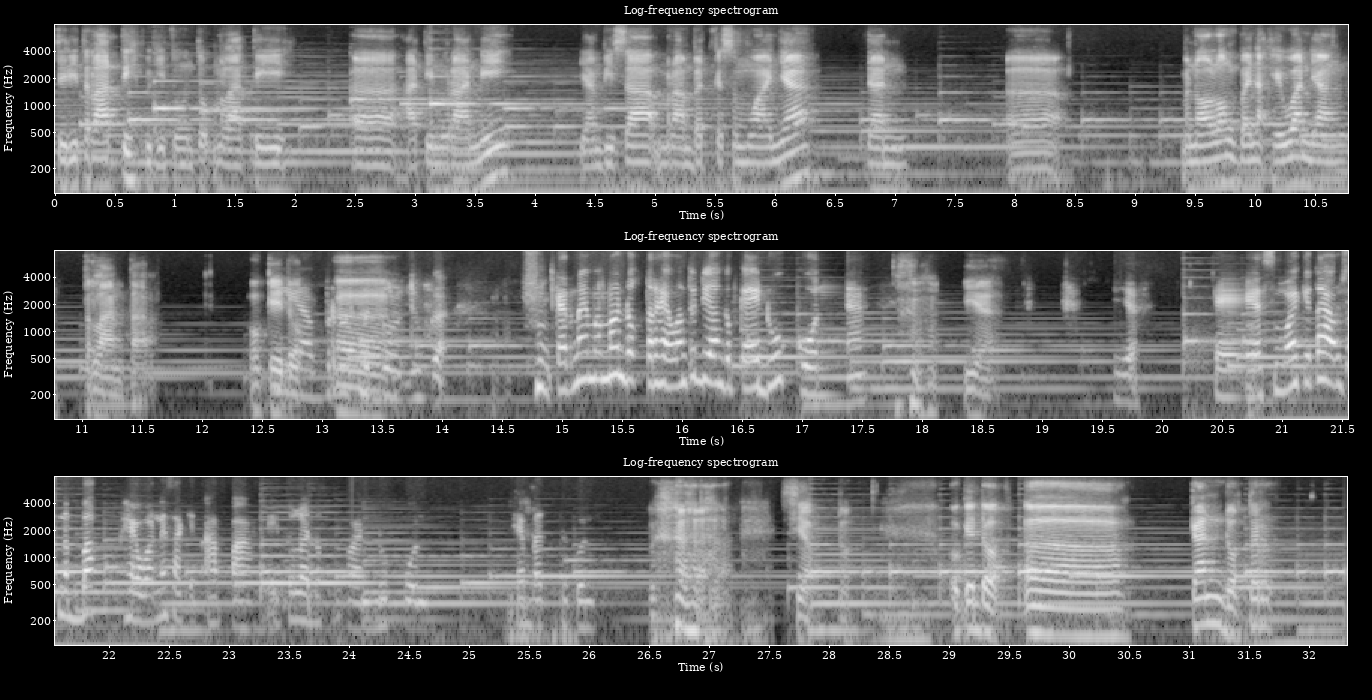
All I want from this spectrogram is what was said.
jadi terlatih begitu untuk melatih uh, hati nurani yang bisa merambat ke semuanya dan uh, menolong banyak hewan yang terlantar. Oke okay, dok. Iya betul, uh, betul juga. Karena memang dokter hewan tuh dianggap kayak dukun ya. Iya. Iya. Kayak semua kita harus nebak hewannya sakit apa. Itulah dokter dukun. Hebat dukun. Siap dok. Oke dok, uh, kan dokter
